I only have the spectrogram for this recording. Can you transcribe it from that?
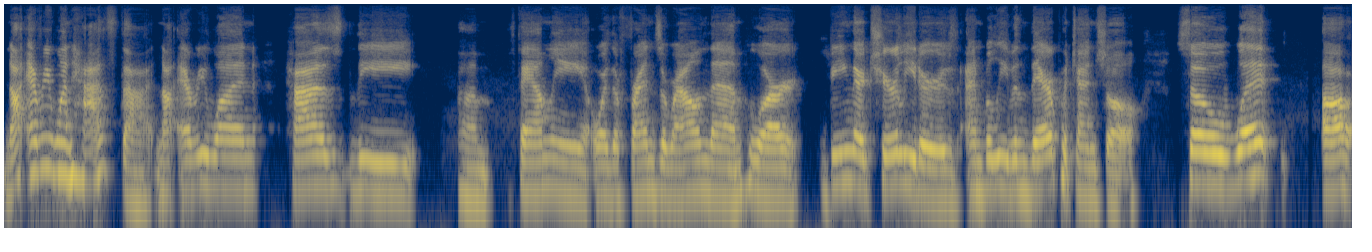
Not everyone has that. Not everyone has the um, family or the friends around them who are being their cheerleaders and believe in their potential. So what uh,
